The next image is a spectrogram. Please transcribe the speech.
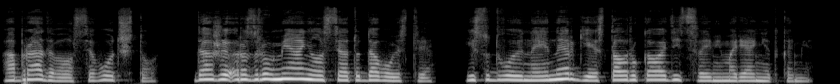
Обрадовался, вот что. Даже разрумянился от удовольствия и с удвоенной энергией стал руководить своими марионетками.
